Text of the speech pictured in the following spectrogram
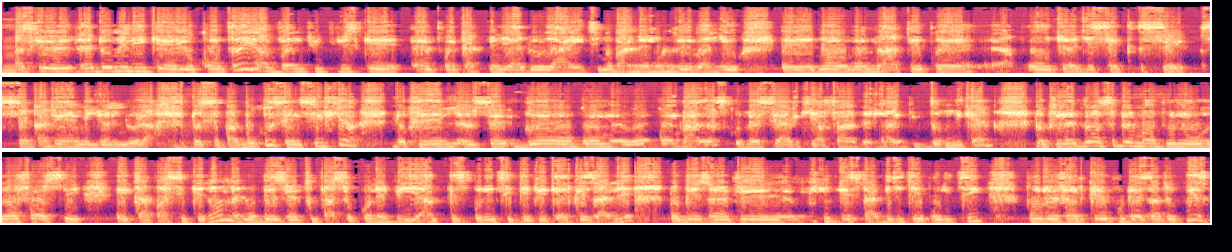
Mhm. Parce que les Dominicains, sont contents, ils ont vendu plus que 1,4 milliard de dollars Haïti. Nous même vendu, euh, nous vendu à peu près à hauteur de 51 millions de dollars. Donc c'est pas beaucoup, c'est insuffisant. Donc c'est une balance commerciale qui a fait de la République dominicaine. Donc nous devons simplement pour nous renforcer les capacités, non, mais nous avons besoin tout parce qu'on est pays en crise politique depuis quelques années. Nous avons besoin un peu de stabilité politique pour le que pour des entreprises.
